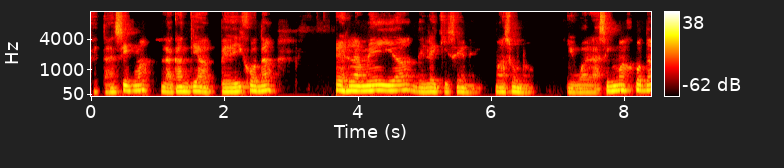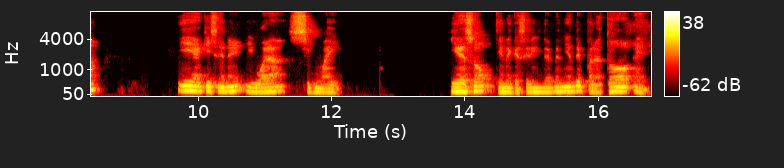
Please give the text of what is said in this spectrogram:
que está en sigma, la cantidad p de j es la medida del xn más 1 igual a sigma j y xn igual a sigma i. Y eso tiene que ser independiente para todo n.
